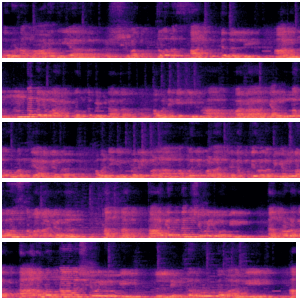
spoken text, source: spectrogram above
ಕರುಣ ವಾರಧಿಯ ಶಿವತ್ವದ ಸಾನ್ನಿಧ್ಯದಲ್ಲಿ ಆನಂದಮಯವಾಗಿ ಕುಂತು ಬಿಟ್ಟಾನ, ಅವನಿಗೆ ಇಹ, ಪರ ಎಲ್ಲವೂ ಒಂದೇ ಆಗ್ಯದ. ಅವನಿಗೆ ಪರಿಮಳ, ಅಪರಿಮಳ ಜಗತ್ತಿನೊಳಗೆ ಎಲ್ಲವೂ ಸಮನಾಗ್ಯದ. ತನ್ನ ತಾವೆಂದ ಶಿವಯೋಗಿ, ತನ್ನೊಳಗ ತಾನು ಒಂದಾದ ಶಿವಯೋಗಿ, ಲಿಂಗ ರೂಪವಾಗಿ ಆ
